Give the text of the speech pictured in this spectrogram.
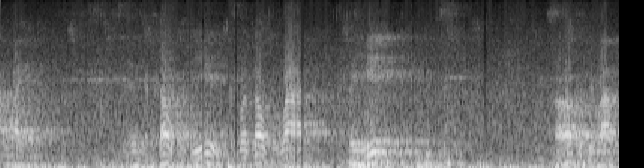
เอาไว้ เศร้าก็ดีพอเศร้าก็ว่าสีเขาก็จะว่าไป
